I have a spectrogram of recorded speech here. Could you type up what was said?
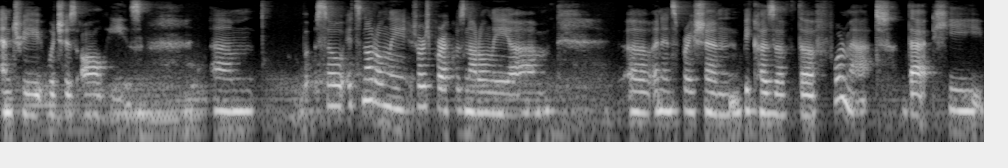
entry, which is all E's. Um, so it's not only Georges Perec was not only um, uh, an inspiration because of the format that he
